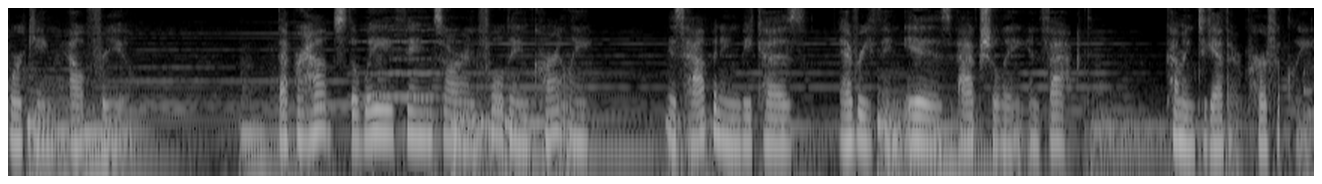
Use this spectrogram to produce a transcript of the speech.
working out for you? That perhaps the way things are unfolding currently is happening because everything is actually, in fact, coming together perfectly.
